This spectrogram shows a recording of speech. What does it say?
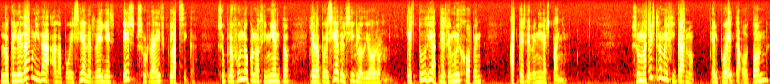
Lo que le da unidad a la poesía de Reyes es su raíz clásica, su profundo conocimiento de la poesía del siglo de oro que estudia desde muy joven antes de venir a España. Su maestro mexicano, el poeta Otón,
